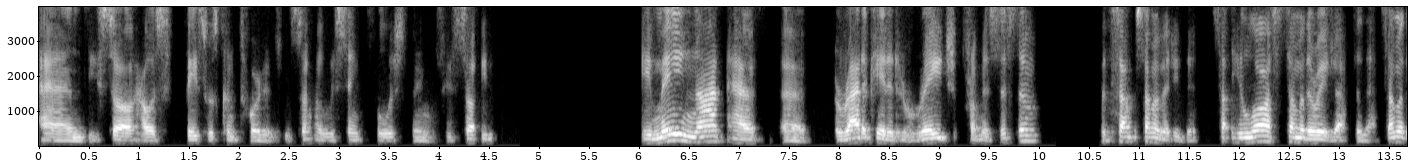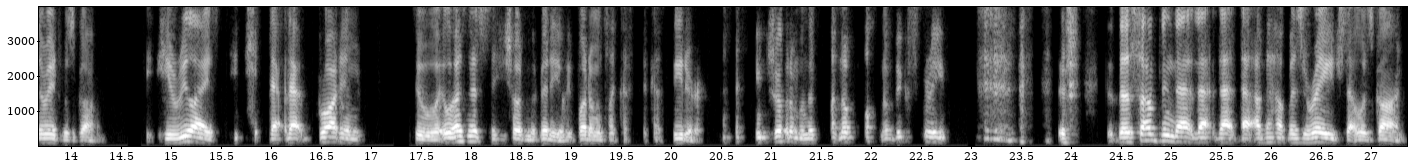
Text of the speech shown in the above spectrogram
and he saw how his face was contorted. He saw how he was saying foolish things. He saw he, he may not have uh, eradicated rage from his system, but some, some of it he did. So he lost some of the rage after that. Some of the rage was gone. He, realized he, that that brought him to, it wasn't just he showed him a video, he brought him into like a, like a theater. he showed him on the, on the, on the big screen. there's, there's, something that, that, that, that about his rage that was gone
